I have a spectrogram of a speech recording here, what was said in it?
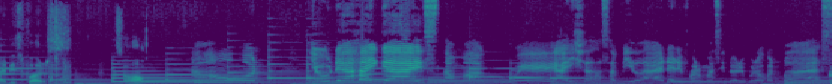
Ladies first. Sok. Ya udah hai guys. Nama gue Aisyah Sabila dari Farmasi 2018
